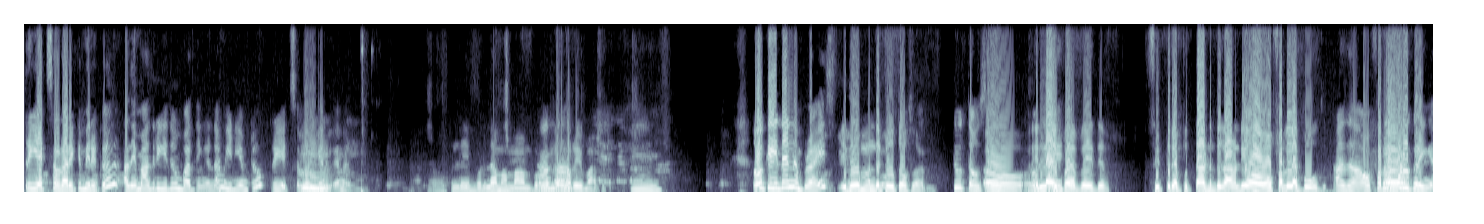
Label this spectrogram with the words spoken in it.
த்ரீ எக்ஸ்எல் வரைக்கும் இருக்கு. அதே மாதிரி இதுவும் பாத்தீங்கன்னா மீடியம் டு த்ரீ எக்ஸ்எல் வரைக்கும் இருக்கு பிள்ளையும் போடலாம் மாம் போடலாம் ஒரே மாதிரி. ஓகே இது என்ன பிரைஸ் இது வந்து டூ தௌசண்ட் டூ ஓ தௌசண்ட் எல்லாம் இப்ப இப்ப இது சித்திரை புத்தாண்டுக்காண்டி ஆஃபர்ல போகுது. அது ஆஃபர்ல கொடுக்குறீங்க.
